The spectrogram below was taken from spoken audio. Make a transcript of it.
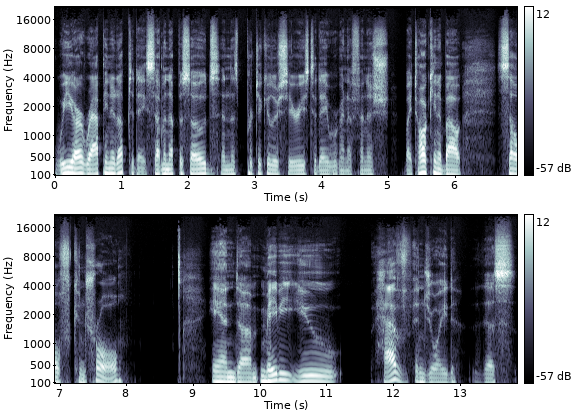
we are wrapping it up today. Seven episodes in this particular series. Today, we're going to finish by talking about self control. And um, maybe you have enjoyed this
